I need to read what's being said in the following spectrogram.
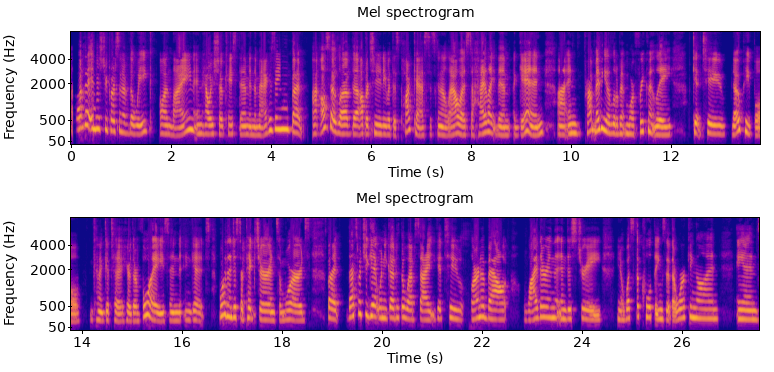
I love the industry person of the week online and how we showcase them in the magazine, but I also love the opportunity with this podcast that's going to allow us to highlight them again uh, and maybe a little bit more frequently get to know people kind of get to hear their voice and, and get more than just a picture and some words. But that's what you get when you go to the website. You get to learn about why they're in the industry, you know, what's the cool things that they're working on. And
